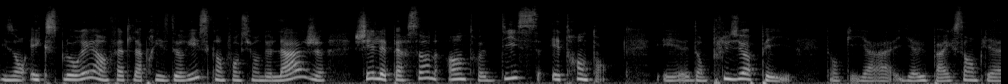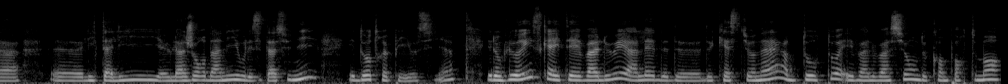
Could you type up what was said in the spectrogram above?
ils ont exploré en fait la prise de risque en fonction de l'âge chez les personnes entre 10 et 30 ans, et dans plusieurs pays. Donc il y a, eu par exemple euh, l'Italie, il y a eu la Jordanie ou les États-Unis et d'autres pays aussi. Hein. Et donc le risque a été évalué à l'aide de, questionnaires d'auto-évaluation de comportements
